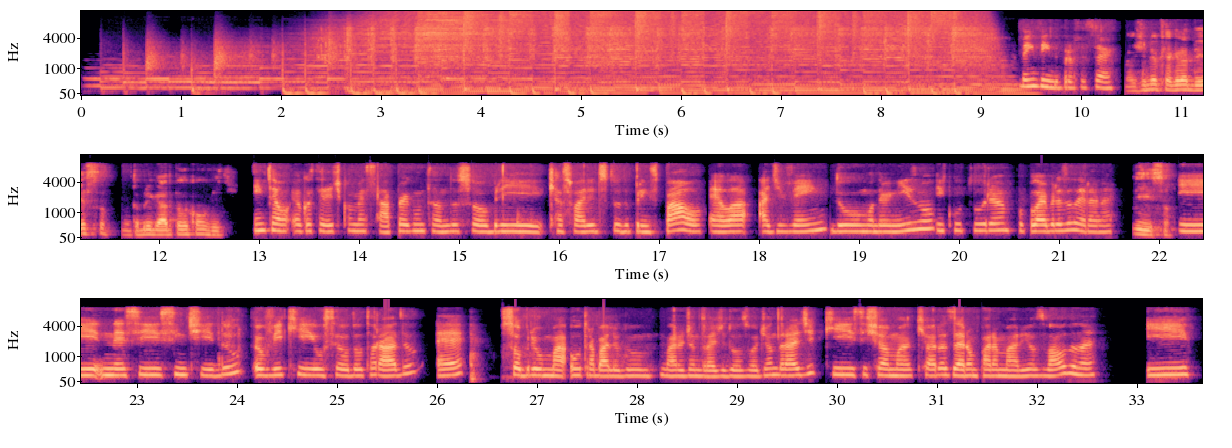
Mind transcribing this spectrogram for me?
Bem-vindo, professor. Imagina, eu que agradeço. Muito obrigado pelo convite. Então, eu gostaria de começar perguntando sobre que a sua área de estudo principal, ela advém do modernismo e cultura popular brasileira, né? Isso. E nesse sentido, eu vi que o seu doutorado é sobre o, o trabalho do Mário de Andrade e do Oswald de Andrade, que se chama Que Horas Eram para Mário e Oswaldo, né? E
